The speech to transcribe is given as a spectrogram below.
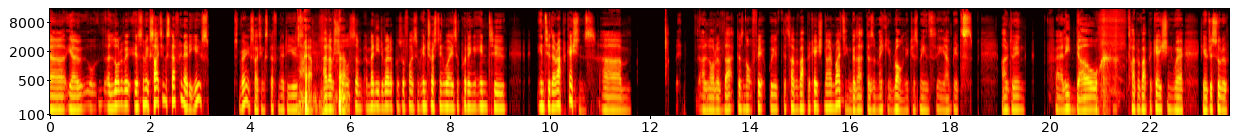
uh, you know, a lot of it is some exciting stuff in there to use. It's very exciting stuff in there to use, Yeah. and I'm sure Yeah. some many developers will find some interesting ways of putting it into into their applications. Um, a lot of that does not fit with the type of application I'm writing, but that doesn't make it wrong. It just means you know it's I'm doing fairly dull type of application where you know just sort of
